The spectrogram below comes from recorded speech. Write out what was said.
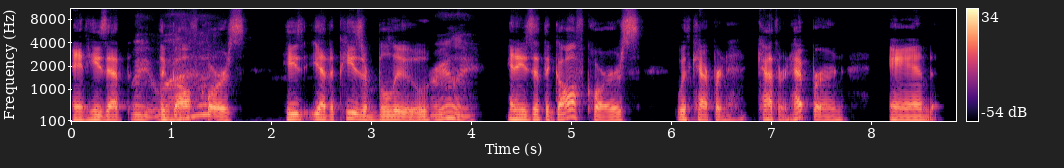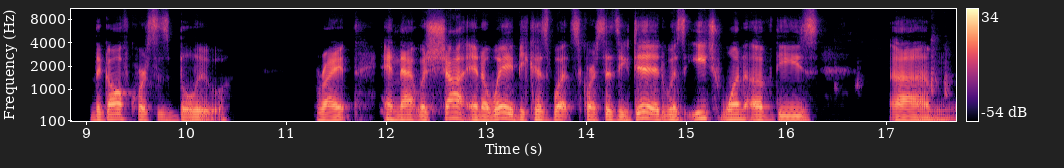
And he's at Wait, the golf course. He's yeah, the peas are blue Really? and he's at the golf course with Katharine, Katharine Hepburn, and the golf course is blue, right? And that was shot in a way because what Scorsese did was each one of these um,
